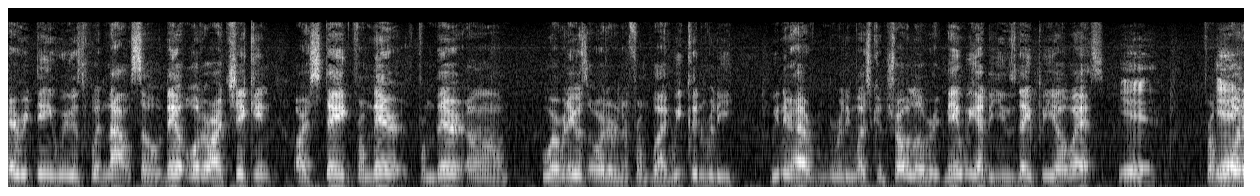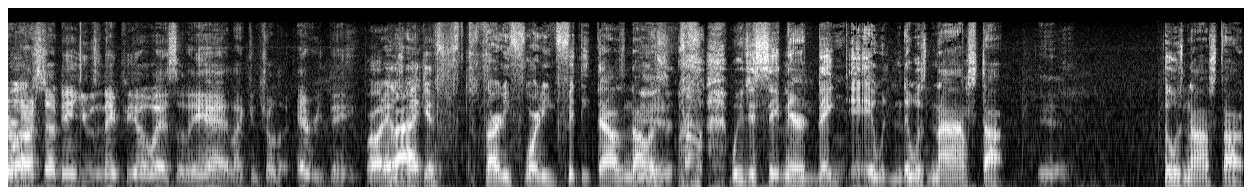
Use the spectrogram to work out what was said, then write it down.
everything we was putting out. So they'll order our chicken, our steak from their from their um whoever they was ordering it from. Like we couldn't really we didn't have really much control over it. Then we had to use their POS. Yeah, From Yeah, ordering our stuff, then using their POS, so they had like control of everything. bro, they was making 30 40 50 thousand dollars. we just sitting there. They it, it was nonstop. Yeah, It was nonstop.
